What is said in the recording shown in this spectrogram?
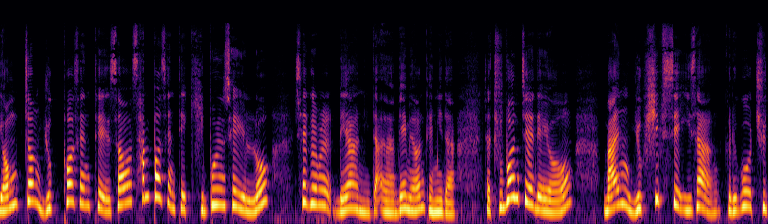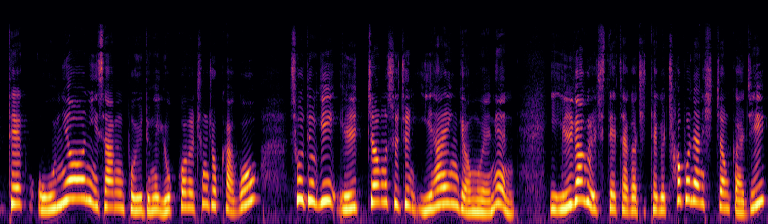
0.6%에서 3%의 기본 세율로 세금을 내야 합니다. 아, 내면 됩니다. 자, 두 번째 내용. 만 60세 이상 그리고 주택 5년 이상 보유 등의 요건을 충족하고 소득이 일정 수준 이하인 경우에는 이 일가구 일주택자가 주택을 처 분하는 시점까지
